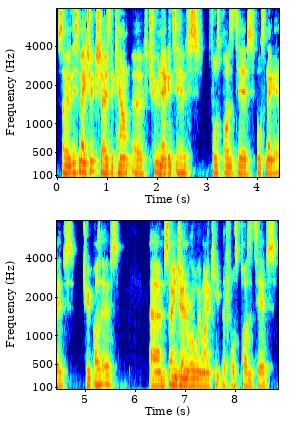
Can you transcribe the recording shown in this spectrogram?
So this matrix shows the count of true negatives false positives, false negatives, true positives. Um, so in general, we want to keep the false positives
